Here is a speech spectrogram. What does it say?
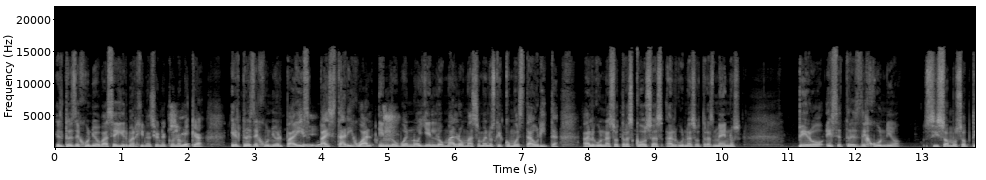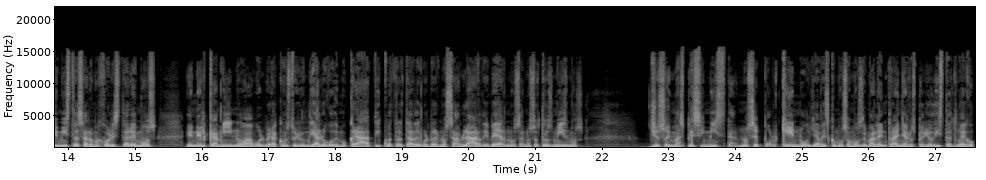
el 3 de junio va a seguir marginación económica, el 3 de junio el país va a estar igual en lo bueno y en lo malo más o menos que como está ahorita. Algunas otras cosas, algunas otras menos. Pero ese 3 de junio si somos optimistas, a lo mejor estaremos en el camino a volver a construir un diálogo democrático, a tratar de volvernos a hablar, de vernos a nosotros mismos. Yo soy más pesimista, no sé por qué, ¿no? Ya ves cómo somos de mala entraña los periodistas luego,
